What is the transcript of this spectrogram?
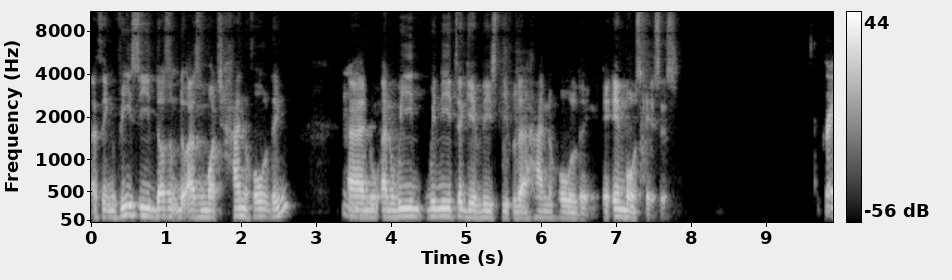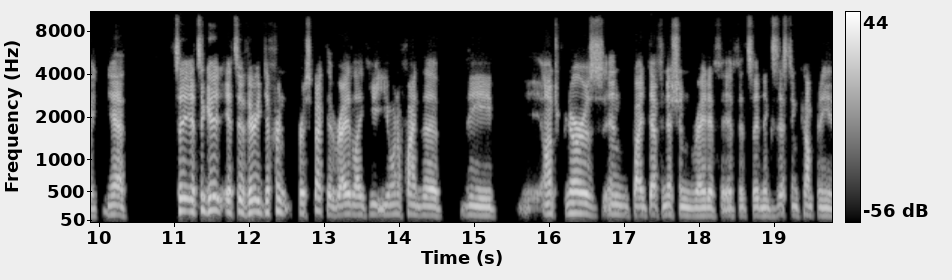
I think VC doesn't do as much hand holding. Mm-hmm. And and we we need to give these people the hand holding in most cases. Great. Yeah. So it's a good it's a very different perspective, right? Like you, you want to find the the entrepreneurs and by definition, right? If if it's an existing company,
